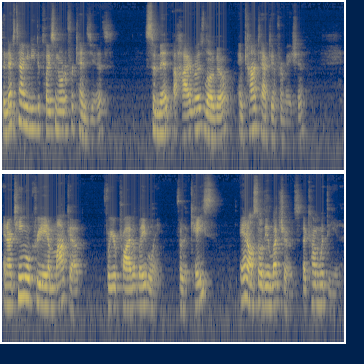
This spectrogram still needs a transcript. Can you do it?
The next time you need to place an order for TENS units, submit a high res logo and contact information, and our team will create a mock up for your private labeling for the case and also the electrodes that come with the unit.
